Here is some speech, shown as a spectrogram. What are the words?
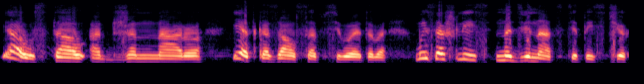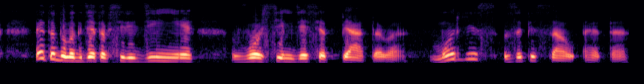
Я устал от Дженнаро и отказался от всего этого. Мы сошлись на двенадцати тысячах. Это было где-то в середине восемьдесят пятого. Моррис записал это.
